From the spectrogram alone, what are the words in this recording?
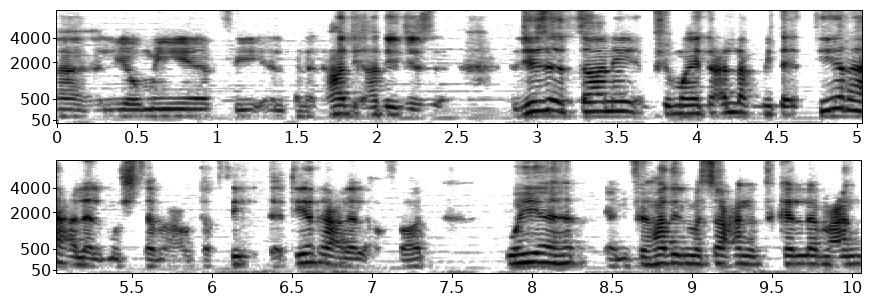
اليومية في البلد، هذه هذه جزء. الجزء الثاني فيما يتعلق بتأثيرها على المجتمع وتاثيرها على الأفراد وهي يعني في هذه المساحة نتكلم عن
